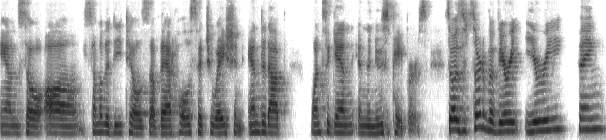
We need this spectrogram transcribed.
And so uh, some of the details of that whole situation ended up once again in the newspapers. So it's sort of a very eerie thing.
